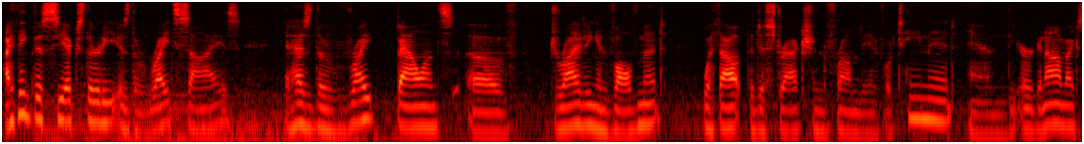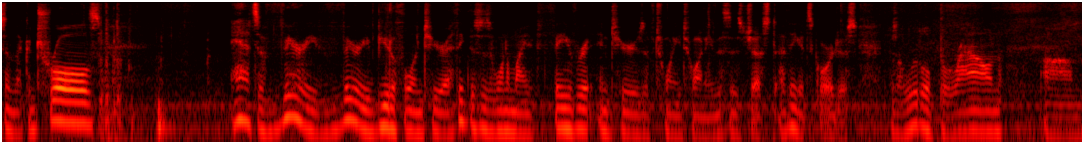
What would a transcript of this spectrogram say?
I think this CX30 is the right size. It has the right balance of driving involvement without the distraction from the infotainment and the ergonomics and the controls. And it's a very, very beautiful interior. I think this is one of my favorite interiors of 2020. This is just, I think it's gorgeous. There's a little brown um,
